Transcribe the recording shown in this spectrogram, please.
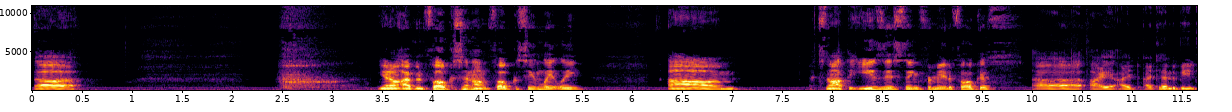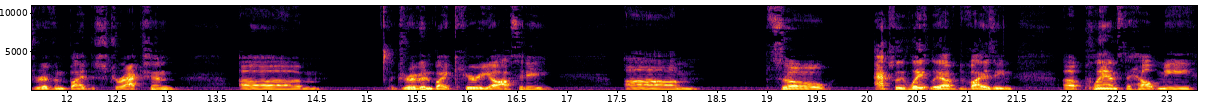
Uh, you know, I've been focusing on focusing lately. Um, it's not the easiest thing for me to focus. Uh, I, I, I tend to be driven by distraction, um, driven by curiosity. Um, so actually lately I've devising uh, plans to help me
